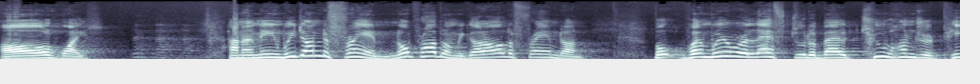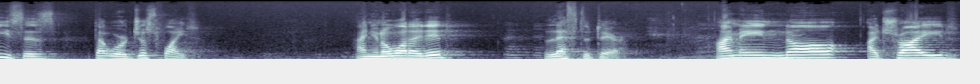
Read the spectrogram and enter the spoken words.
All white. And I mean, we done the frame, no problem. We got all the frame done. But when we were left with about 200 pieces that were just white, and you know what I did? Left it there. I mean, no, I tried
